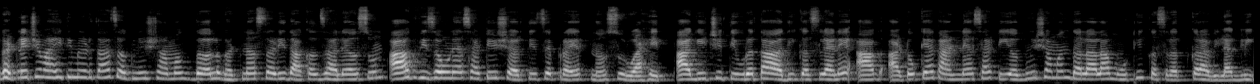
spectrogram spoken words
घटनेची माहिती मिळताच अग्निशामक दल घटनास्थळी दाखल झाले असून आग विझवण्यासाठी शर्तीचे प्रयत्न सुरू आहेत. आगीची तीव्रता अधिक असल्याने आग आटोक्यात आणण्यासाठी अग्निशमन दलाला मोठी कसरत करावी लागली.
